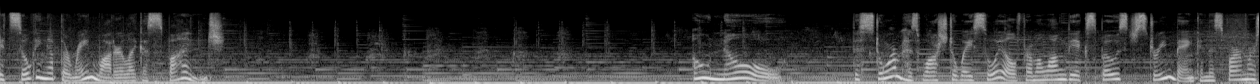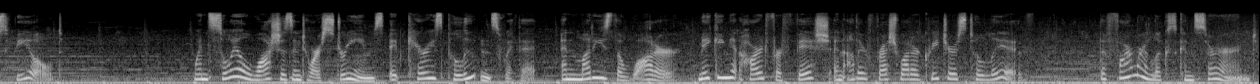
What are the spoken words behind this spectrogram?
It's soaking up the rainwater like a sponge. Oh no! The storm has washed away soil from along the exposed stream bank in this farmer's field. When soil washes into our streams, it carries pollutants with it and muddies the water, making it hard for fish and other freshwater creatures to live. The farmer looks concerned.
